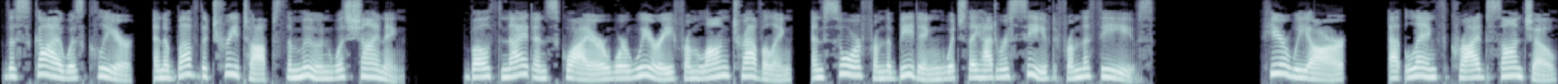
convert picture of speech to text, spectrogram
The sky was clear, and above the treetops the moon was shining. Both knight and squire were weary from long traveling, and sore from the beating which they had received from the thieves. Here we are, at length cried Sancho,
